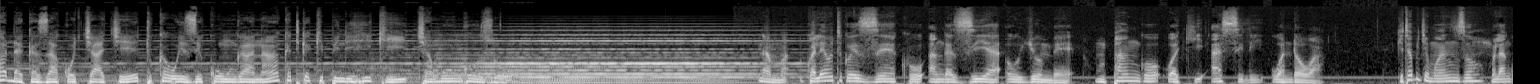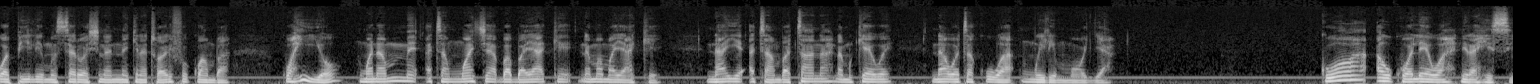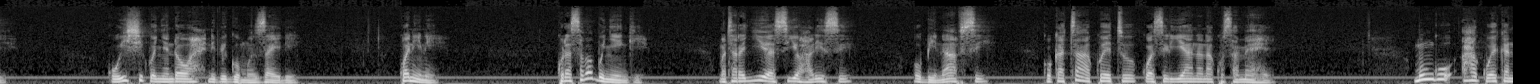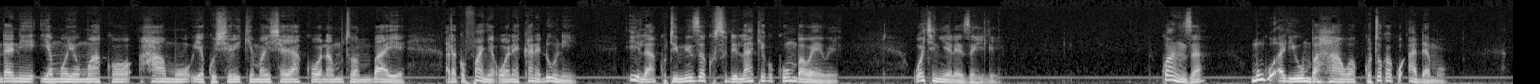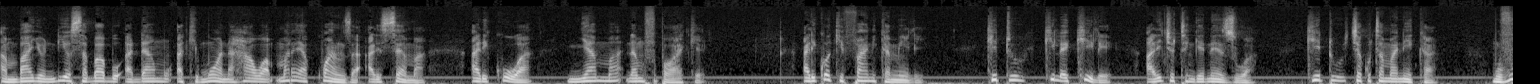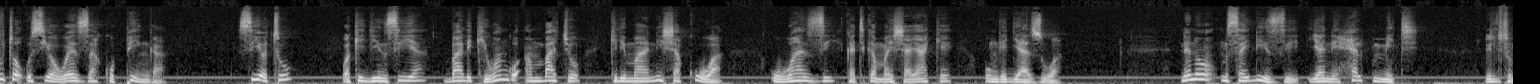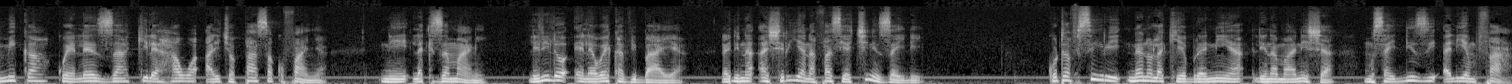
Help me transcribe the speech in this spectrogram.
chukua daka zako chache tukaweze kuungana katika kipindi hiki cha mwongozo. Nam kwa leo tukaweze kuangazia ujumbe mpango wa kiasili wa ndoa. Kitabu cha mwanzo mlango wa pili mstari wa 24 kinatuarifu kwamba kwa hiyo mwanamume atamwacha baba yake na mama yake naye ataambatana na mkewe nao watakuwa mwili mmoja kuoa au kuolewa ni rahisi. Kuishi kwenye ndoa ni vigumu zaidi. Kwa nini? Kuna sababu nyingi. Matarajio yasiyo halisi ubinafsi kukataa kwetu kuwasiliana na kusamehe. Mungu hakuweka ndani ya moyo mwako hamu ya kushiriki maisha yako na mtu ambaye atakufanya uonekane duni ila kutimiza kusudi lake kukuumba wewe. Wache nieleze hili. Kwanza mungu aliumba hawa kutoka kwa adamu ambayo ndiyo sababu adamu akimwona hawa mara ya kwanza alisema alikuwa nyama na mfupa wake. Alikuwa kifani kamili kitu kile kile alichotengenezwa kitu cha kutamanika mvuto usioweza kupinga. Siyo tu wa kijinsia bali kiwango ambacho kilimaanisha kuwa uwazi katika maisha yake ungejazwa neno msaidizi yani helpmeet lilitumika kueleza kile hawa alichopasa kufanya. Ni la kizamani lililoeleweka vibaya na linaashiria nafasi ya chini zaidi. Kutafsiri neno la kiebrania linamaanisha msaidizi aliyemfaa.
